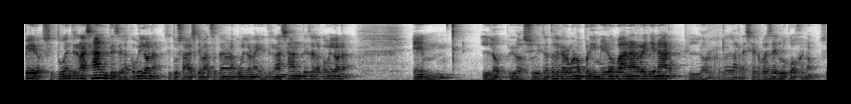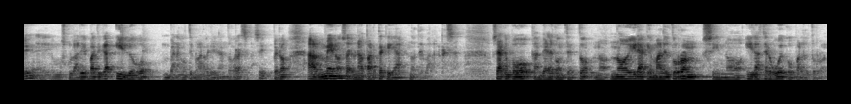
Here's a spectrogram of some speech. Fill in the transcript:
Pero si tú entrenas antes de la comilona, si tú sabes que vas a tener una comilona y entrenas antes de la comilona, eh, los hidratos de carbono primero van a rellenar las reservas de glucógeno. Eh, muscular y hepática y luego van a continuar rellenando grasa. Pero al menos hay una parte que ya no te va la grasa. O sea que poco cambiar el concepto, no, no ir a quemar el turrón, sino ir a hacer hueco para el turrón.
